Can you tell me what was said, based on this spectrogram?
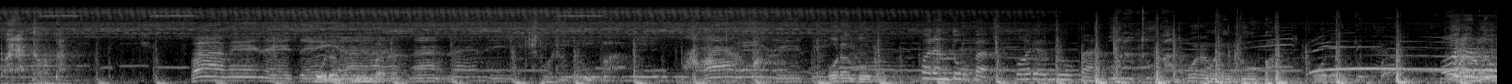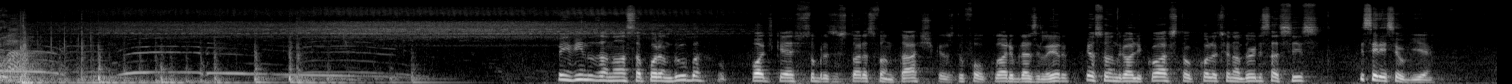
Poranduba. Poranduba. Poranduba. Poranduba. Poranduba. Poranduba. Poranduba. Bem-vindos à nossa Poranduba, o podcast sobre as histórias fantásticas do folclore brasileiro. Eu sou Andrioli Costa, o colecionador de sacis, e serei seu guia.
